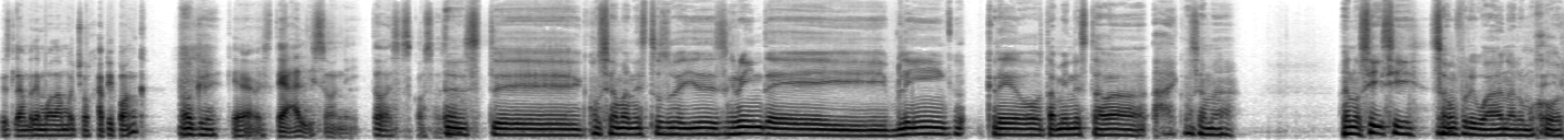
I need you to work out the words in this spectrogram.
pues, de moda mucho happy punk. Ok. Que era este Allison y todas esas cosas. Este, ¿cómo se llaman estos güeyes? Green Day, Blink, creo. También estaba, ay, ¿cómo se llama? Bueno, sí, sí, Sound 41 a lo mejor.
